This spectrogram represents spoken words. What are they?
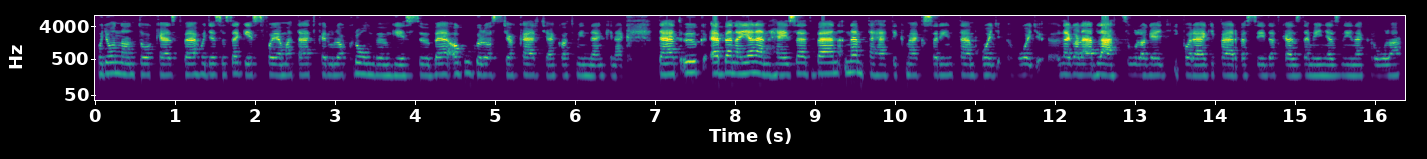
hogy onnantól kezdve, hogy ez az egész folyamat átkerül a Chrome böngészőbe, a Google osztja a kártyákat mindenkinek. Tehát ők ebben a jelen helyzetben nem tehetik meg szerintem, hogy, hogy legalább látszólag egy iparági párbeszédet kezdeményeznének róla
